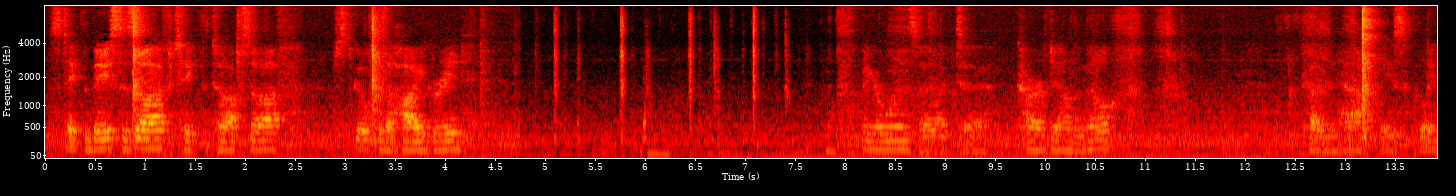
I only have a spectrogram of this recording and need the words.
Let's take the bases off, take the tops off. Just go for the high grade. Bigger ones I like to carve down the middle. Cut them in half basically.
